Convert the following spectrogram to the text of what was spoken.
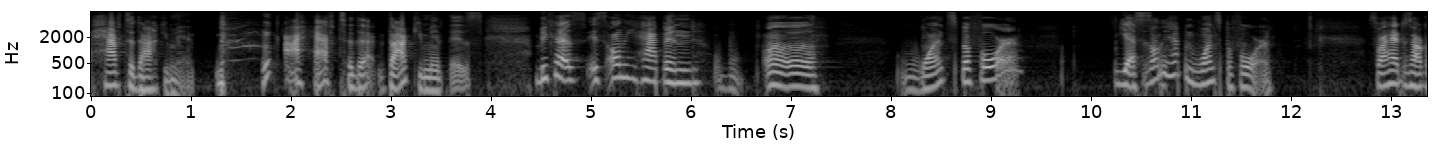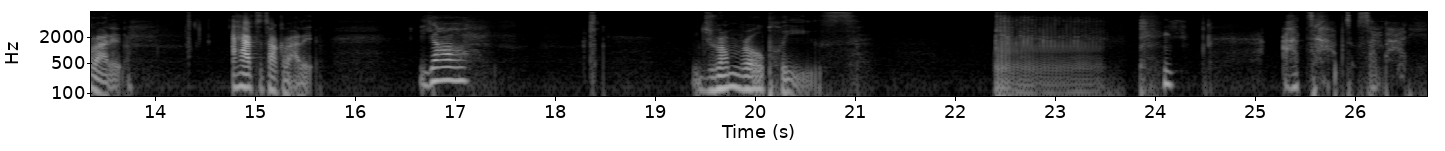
have to document. I have to do- document this because it's only happened uh once before. Yes, it's only happened once before. So I had to talk about it. I have to talk about it. Y'all drum roll please. I topped somebody.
